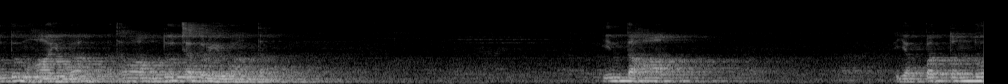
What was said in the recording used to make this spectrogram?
ಒಂದು ಮಹಾಯುಗ ಅಥವಾ ಒಂದು ಚತುರ್ಯುಗ ಅಂತ. ಇಂತಹ ಎಪ್ಪತ್ತೊಂದು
